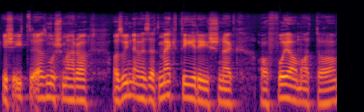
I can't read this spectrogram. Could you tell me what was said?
és itt ez most már a, az úgynevezett megtérésnek a folyamata,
